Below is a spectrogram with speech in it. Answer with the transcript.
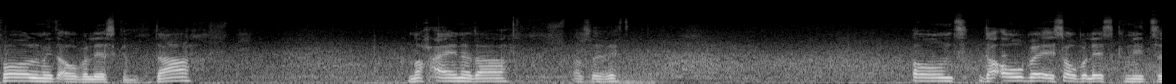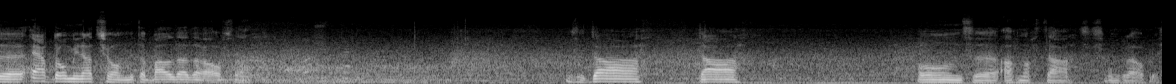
Voll mit Obelisken. Da noch eine da. Also. Und da oben ist Obelisk mit äh, Erddomination, mit der Ball da drauf. Da. Also da, da und äh, auch noch da. Das ist unglaublich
